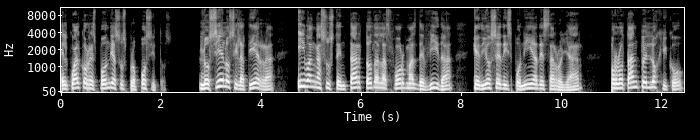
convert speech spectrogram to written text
el cual corresponde a sus propósitos. Los cielos y la tierra iban a sustentar todas las formas de vida que Dios se disponía a desarrollar. Por lo tanto, es lógico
